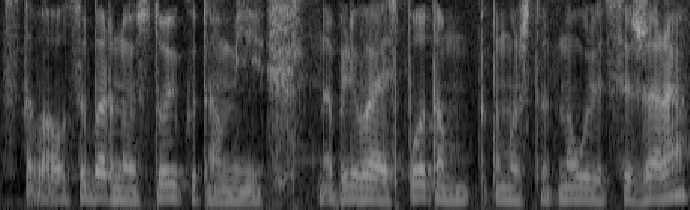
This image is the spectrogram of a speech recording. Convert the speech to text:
вставал за барную стойку там и обливаясь потом, потому что на улице жара,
